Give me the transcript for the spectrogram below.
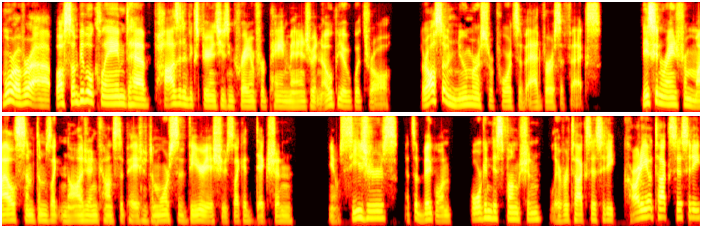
Moreover, uh, while some people claim to have positive experience using kratom for pain management and opioid withdrawal, there are also numerous reports of adverse effects. These can range from mild symptoms like nausea and constipation to more severe issues like addiction, you know, seizures, that's a big one, organ dysfunction, liver toxicity, cardiotoxicity.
